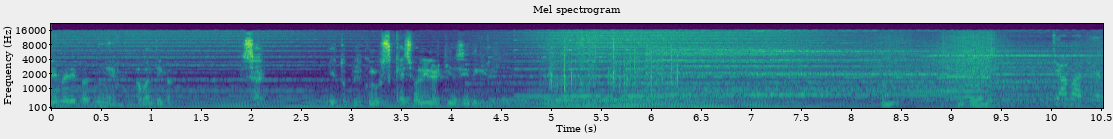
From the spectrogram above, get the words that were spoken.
ये मेरी पत्नी है अवंतिका। सर ये तो बिल्कुल उस स्केच वाली लड़की जैसी दिख रही क्या बात है?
